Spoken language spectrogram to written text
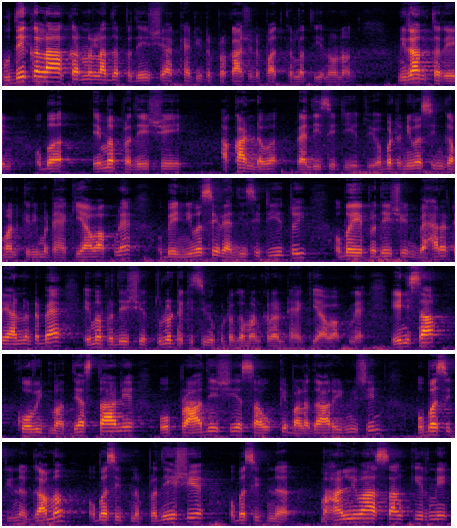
හුදෙකලා කරන ලද ප්‍රදේශයක් හැටියට ප්‍රකාශයට පත් කරලා තියෙනවා නම් නිරන්තරයෙන් ඔබ එම ප්‍රදේශයේ අකණ්ඩව රැඳී සිටිය යුතුයි. ඔබට නිවසින් ගමන් කිරීමට හැකියාවක් නැහැ. ඔබේ නිවසේ රැඳී සිටිය යුතුයි. ඔබ මේ ප්‍රදේශයෙන් බැහැරට යන්නට බෑ. එම ප්‍රදේශය තුලට කිසිවෙකුට ගමන් කරන්නට හැකියාවක් නැහැ. ඒ නිසා කොවිඩ් මධ්‍යස්ථානය හෝ ප්‍රාදේශීය සෞඛ්‍ය බලධාරීන් විසින් ඔබ සිටින ගම, ඔබ සිටින ප්‍රදේශය, ඔබ සිටින මහල් නිවාස සංකීර්ණයේ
